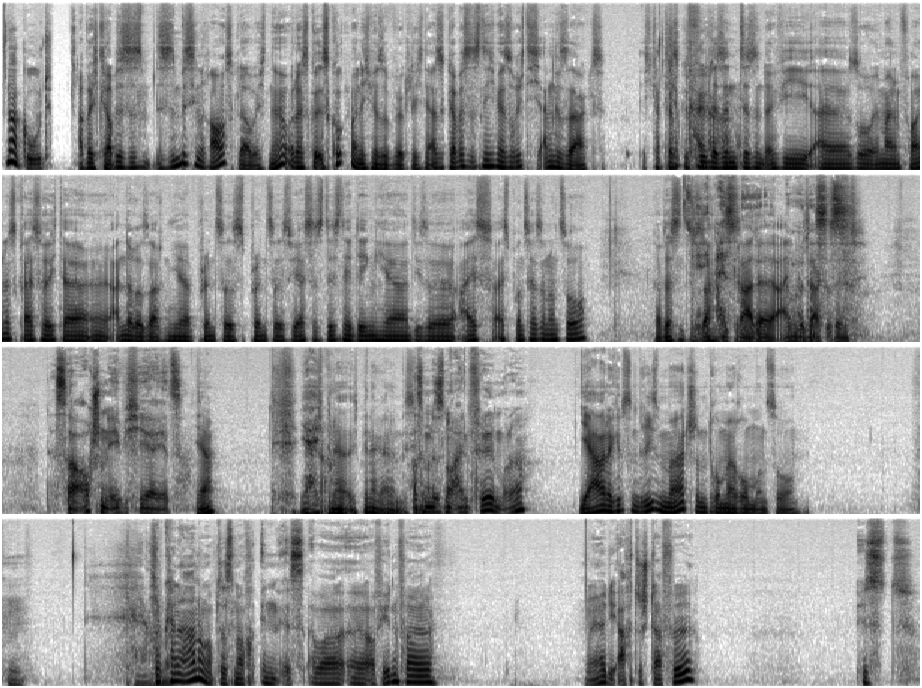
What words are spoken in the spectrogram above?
na gut. Aber ich glaube, das ist, das ist ein bisschen raus, glaube ich, ne? Oder es, es guckt man nicht mehr so wirklich. Ne? Also ich glaube, es ist nicht mehr so richtig angesagt. Ich habe das hab Gefühl, da sind, da sind irgendwie äh, so in meinem Freundeskreis höre ich da äh, andere Sachen hier. Princess, Princess, wie heißt das Disney-Ding hier? Diese Eis, Eisprinzessin und so. Ich glaube, das sind so Die Sachen, die gerade eingesagt ist- sind. Das war auch schon ewig her jetzt. Ja? Ja, ich bin da, ich bin da gerade ein bisschen. Außerdem ist nur ein Film, oder? ja, aber da gibt es einen riesen Merch und drumherum und so. Hm. Ich habe keine Ahnung, ob das noch in ist, aber äh, auf jeden Fall, naja, die achte Staffel ist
